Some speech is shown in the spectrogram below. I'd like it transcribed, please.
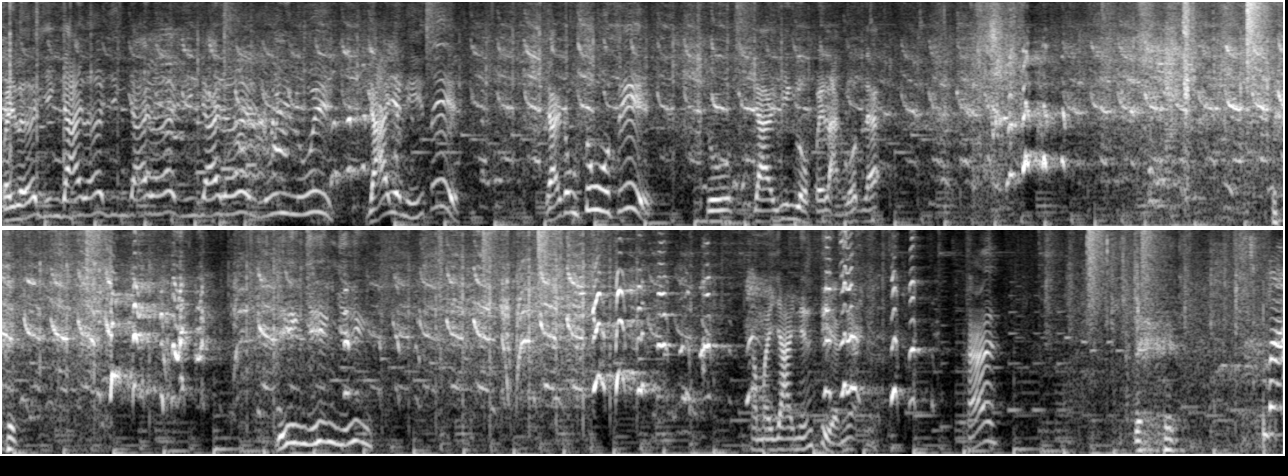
ไปเลยยิงย้ายเลย ยิงย้ายเลย ยิงย้ายเลย ลุยลุยย้ายอย่าหนีสิย้ายต้องสู้สิ ดูยายวิ่งหลบไปหลังรถแล้ว ยิงยิงยิงทำไมยายเน้นเสียงเนี่ยฮะมา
